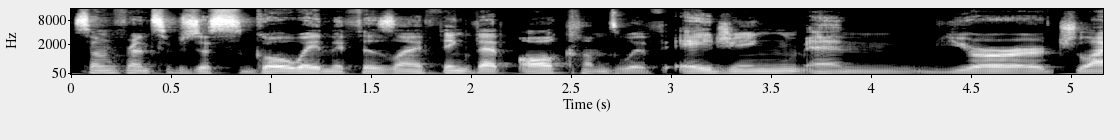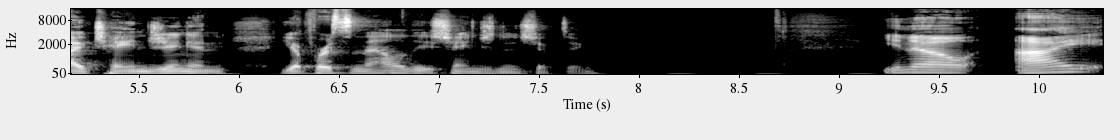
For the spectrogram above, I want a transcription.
some friendships just go away and they fizzle. And I think that all comes with aging and your life changing and your personality is changing and shifting. You know, I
